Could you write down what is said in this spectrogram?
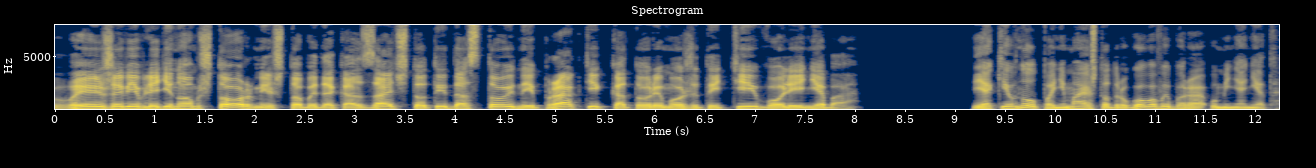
«Выживи в ледяном шторме, чтобы доказать, что ты достойный практик, который может идти волей неба». Я кивнул, понимая, что другого выбора у меня нет.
